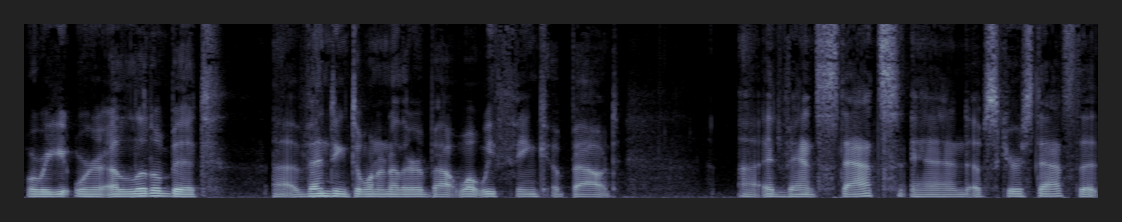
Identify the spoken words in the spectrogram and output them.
where we we're a little bit uh, venting to one another about what we think about uh, advanced stats and obscure stats that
